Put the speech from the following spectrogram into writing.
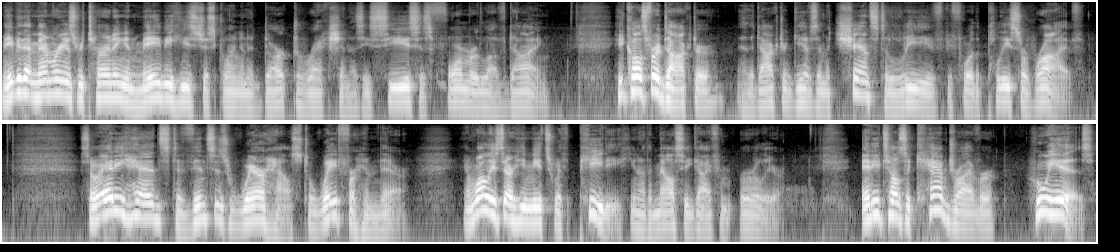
Maybe that memory is returning, and maybe he's just going in a dark direction as he sees his former love dying. He calls for a doctor, and the doctor gives him a chance to leave before the police arrive. So Eddie heads to Vince's warehouse to wait for him there. And while he's there, he meets with Petey, you know, the mousy guy from earlier. Eddie tells a cab driver who he is,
